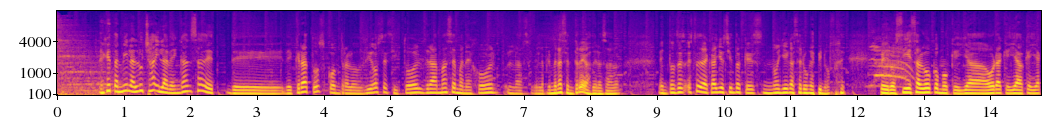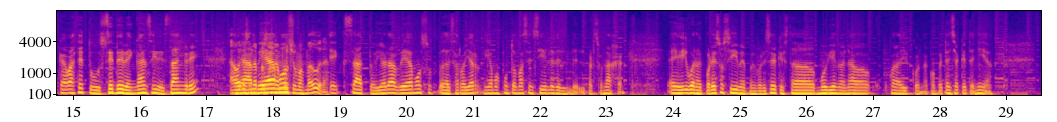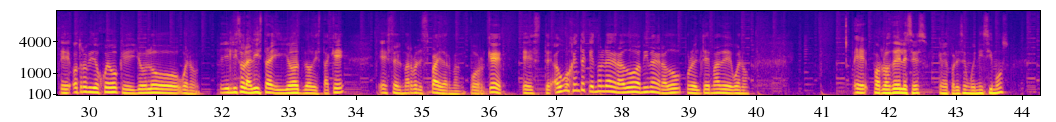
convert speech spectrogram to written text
Es que también la lucha y la venganza de, de, de Kratos contra los dioses y todo el drama se manejó en las, en las primeras entregas de la saga. Entonces, esto de acá yo siento que es, no llega a ser un spin-off, pero sí es algo como que ya, ahora que ya, que ya acabaste tu sed de venganza y de sangre, Ahora es una persona veamos- mucho más madura. Exacto, y ahora veamos desarrollar, digamos, puntos más sensibles del, del personaje. Eh, y bueno, por eso sí, me, me parece que está muy bien ganado con la, con la competencia que tenía. Eh, otro videojuego que yo lo, bueno, él hizo la lista y yo lo destaqué, es el Marvel Spider-Man. ¿Por qué? Este, ah, hubo gente que no le agradó, a mí me agradó por el tema de, bueno, eh, por los DLCs, que me parecen buenísimos,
